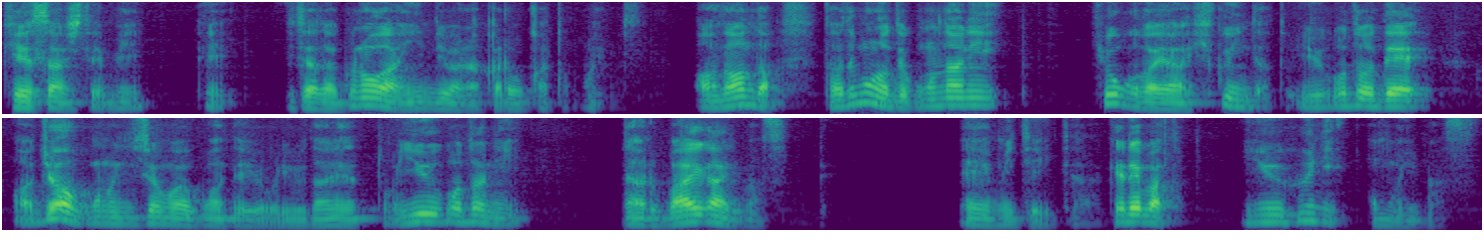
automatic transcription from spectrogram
計算してみていただくのがいいんではなかろうかと思います。あなんだ建物ってこんなに評価が低いんだということであじゃあこの2500万で余裕だねということになる場合がありますので、えー、見ていただければというふうに思います。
